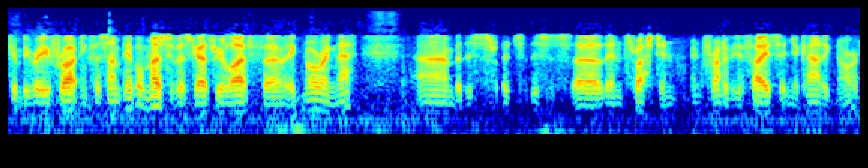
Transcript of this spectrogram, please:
can be very frightening for some people. Most of us go through life uh, ignoring that, um, but this this is uh, then thrust in, in front of your face, and you can't ignore it.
